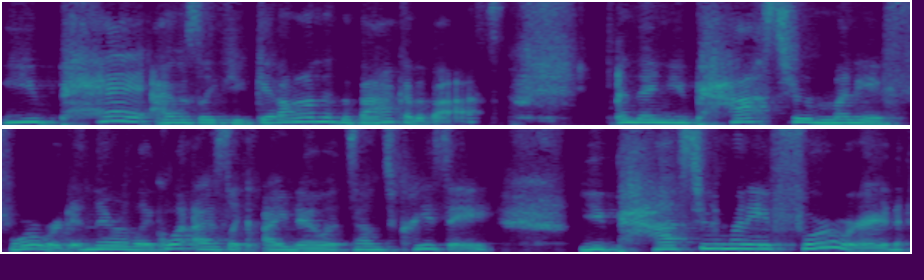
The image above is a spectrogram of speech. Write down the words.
you pay. I was like, you get on at the back of the bus and then you pass your money forward. And they were like, what? I was like, I know it sounds crazy. You pass your money forward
